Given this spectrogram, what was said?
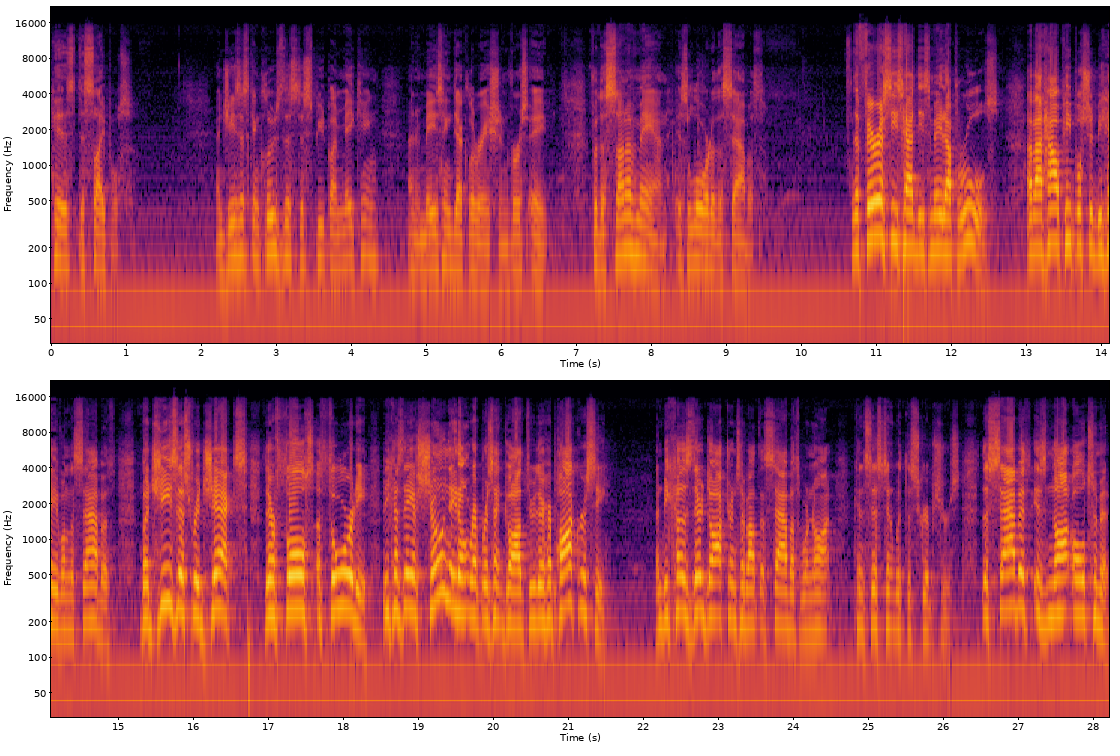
his disciples. And Jesus concludes this dispute by making an amazing declaration. Verse 8 For the Son of Man is Lord of the Sabbath. The Pharisees had these made up rules about how people should behave on the Sabbath. But Jesus rejects their false authority because they have shown they don't represent God through their hypocrisy and because their doctrines about the Sabbath were not consistent with the Scriptures. The Sabbath is not ultimate.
